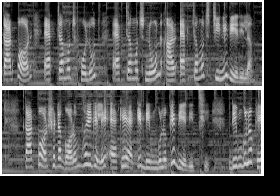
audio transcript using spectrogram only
তারপর এক চামচ হলুদ, এক চামচ নুন আর এক চামচ চিনি দিয়ে দিলাম। তারপর সেটা গরম হয়ে গেলে একে একে ডিমগুলোকে দিয়ে দিচ্ছি। ডিমগুলোকে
